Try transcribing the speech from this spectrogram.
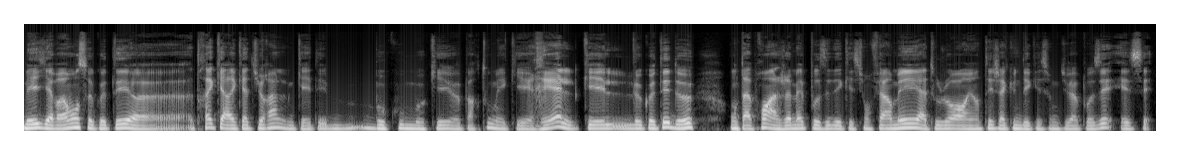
Mais il y a vraiment ce côté euh, très caricatural qui a été beaucoup moqué euh, partout, mais qui est réel, qui est le côté de, on t'apprend à jamais poser des questions fermées, à toujours orienter chacune des questions que tu vas poser, et c'est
